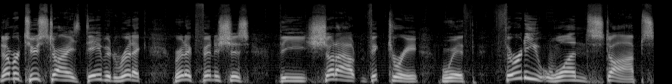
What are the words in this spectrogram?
Number two star is David Rittich. Rittich finishes the shutout victory with 31 stops.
